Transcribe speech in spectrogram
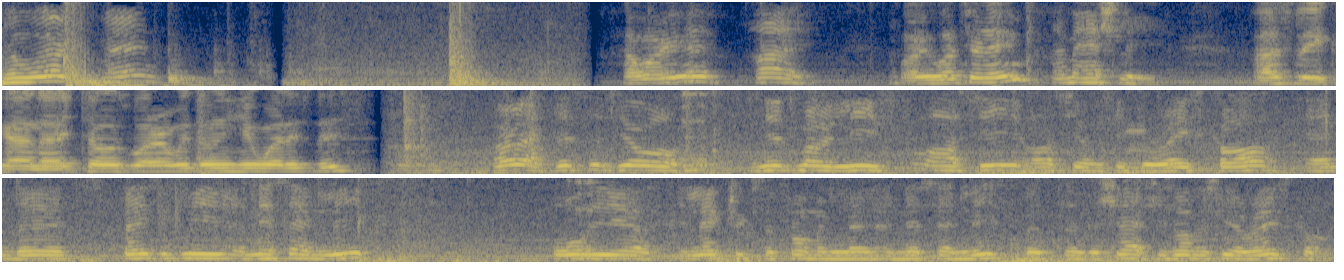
No worries, man. How are you? Hi, Sorry, What's your name? I'm Ashley. Ashley, can I tell us what are we doing here? What is this? All right, this is your Nismo Leaf RC, RC obviously for race car, and uh, it's basically a Nissan Leaf. All the uh, electrics are from a, a Nissan Leaf, but uh, the chassis is obviously a race car.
